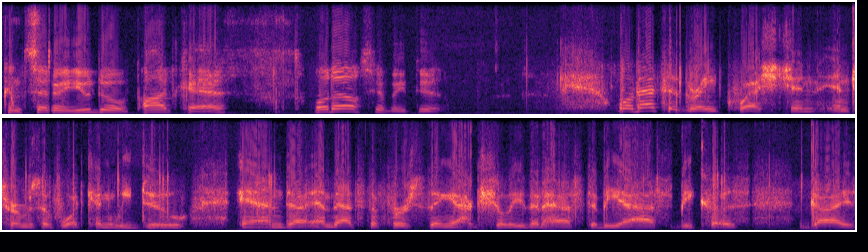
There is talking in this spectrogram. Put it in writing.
considering? You do a podcast. What else should we do? Well, that's a great question in terms of what can we do, and uh, and that's the first thing actually that has to be asked because, guys,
